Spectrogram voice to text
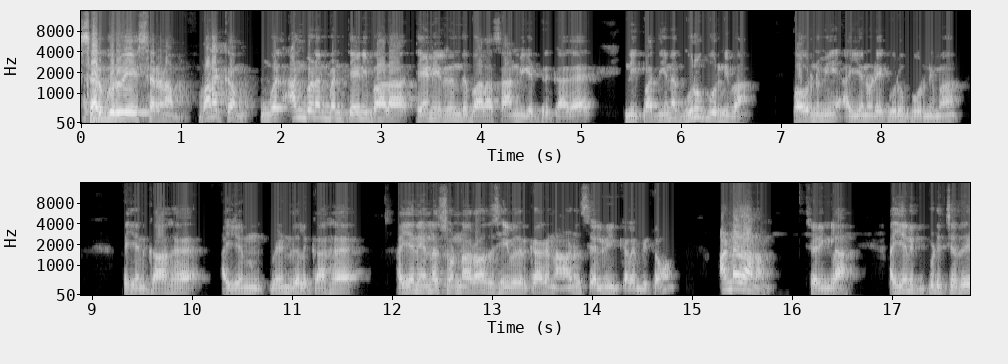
சர்க்குருவே சரணம். வணக்கம். உங்கள் அன்பு நண்பன் தேனி பாலா தேனியிலிருந்து பாலா சான்மீகத்திற்காக இன்னைக்கு பார்த்தீங்கன்னா குரு பூர்ணிமா பௌர்ணமி ஐயனுடைய குரு பூர்ணிமா ஐயனுக்காக ஐயன் வேண்டுதலுக்காக ஐயன் என்ன சொன்னாரோ அதை செய்வதற்காக நானும் செல்வி கிளம்பிட்டோம். அன்னதானம் சரிங்களா? ஐயனுக்கு பிடிச்சது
